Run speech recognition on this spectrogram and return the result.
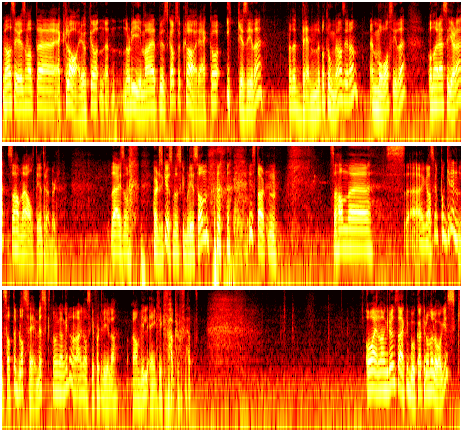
Men han sier liksom at eh, jeg klarer jo ikke Når du gir meg et budskap, så klarer jeg ikke å ikke si det. For det brenner på tunga, sier han. Jeg må si det. Og når jeg sier det, så havner jeg alltid i trøbbel. Det er liksom, hørtes ikke ut som det skulle bli sånn i starten. Så han eh, er ganske på grensa til blasfemisk noen ganger. Han er ganske fortvila. Og han vil egentlig ikke være profet. Og av en eller annen grunn så er ikke boka kronologisk.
